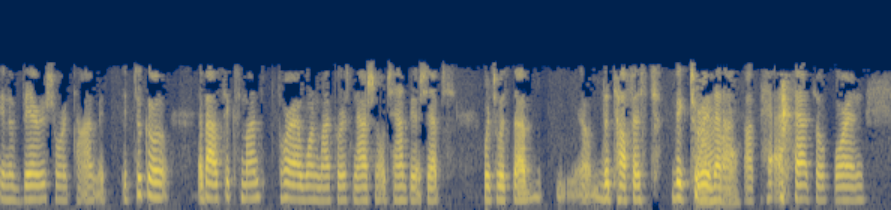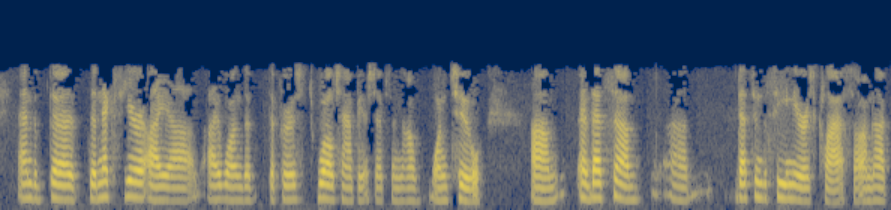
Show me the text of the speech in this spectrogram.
in a very short time. It it took a, about six months before I won my first national championships, which was the you know, the toughest victory wow. that I, I've had so far. And and the the, the next year I uh, I won the the first world championships and now won two, um, and that's um, uh, that's in the seniors class. So I'm not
